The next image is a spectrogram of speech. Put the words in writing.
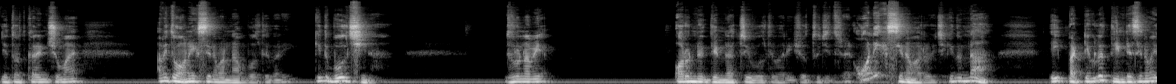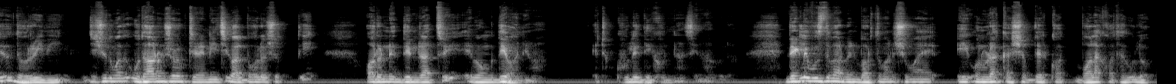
যে তৎকালীন সময়, আমি তো অনেক সিনেমার নাম বলতে পারি, কিন্তু বলছি না। ধরুন আমি অরণ্যের দিন রাত্রি বলতে পারি, সত্যজিৎ রায়ের। অনেক সিনেমা রয়েছে, কিন্তু না। এই পার্টিকুলার তিনটে সিনেমা যদি ধরেই নিই, যে শুধুমাত্র উদাহরণস্বরূপ টেনে নিয়েছি, গল্প হলো সত্যি অরণ্যের দিন রাত্রি এবং দেওয়ানেওয়া একটু খুলে দেখুন না সিনেমাগুলো দেখলে বুঝতে পারবেন বর্তমান সময়ে এই অনুরাগ কাশ্যপদের বলা কথাগুলো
